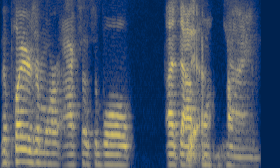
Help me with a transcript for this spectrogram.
The players are more accessible at that Yeah. point in time.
